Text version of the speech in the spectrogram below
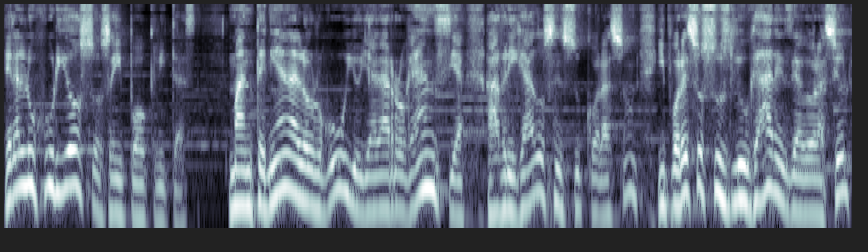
eran lujuriosos e hipócritas. Mantenían al orgullo y a la arrogancia abrigados en su corazón y por eso sus lugares de adoración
